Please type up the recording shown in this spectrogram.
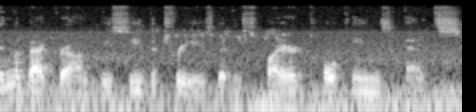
In the background, we see the trees that inspired Tolkien's Ents.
